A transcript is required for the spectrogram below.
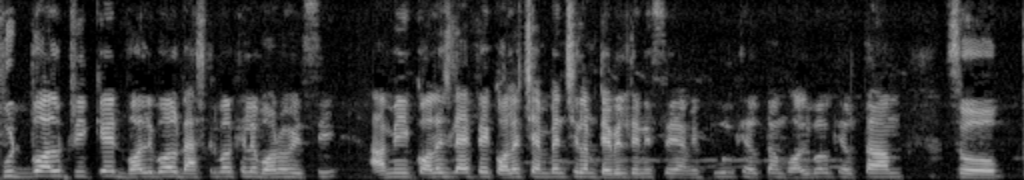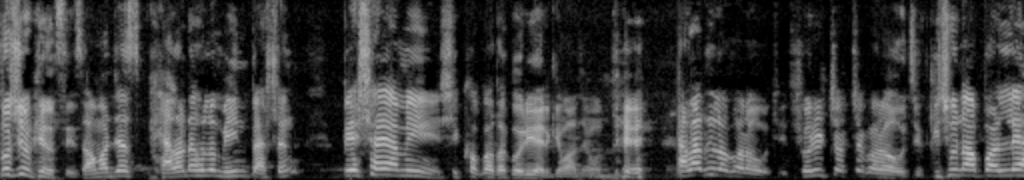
ফুটবল ক্রিকেট ভলিবল বাস্কেটবল খেলে বড় হয়েছি। আমি কলেজ লাইফে কলেজ চ্যাম্পিয়ন ছিলাম টেবিল টেনিসে আমি পুল খেলতাম ভলিবল খেলতাম। সো প্রচুর খেলছি। So, আমার জাস্ট খেলাটা হলো মেইন প্যাশন পেশায় আমি শিক্ষকতা করি আর কি মাঝে মধ্যে। খেলাধুলা করা উচিত শরীর চর্চা করা উচিত। কিছু না পারলে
